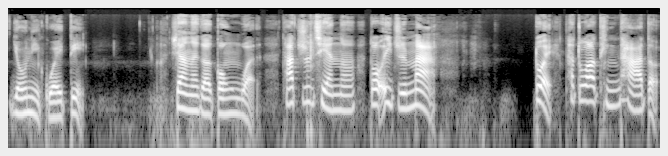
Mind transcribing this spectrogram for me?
由你规定。像那个公文，他之前呢都一直骂，对他都要听他的。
